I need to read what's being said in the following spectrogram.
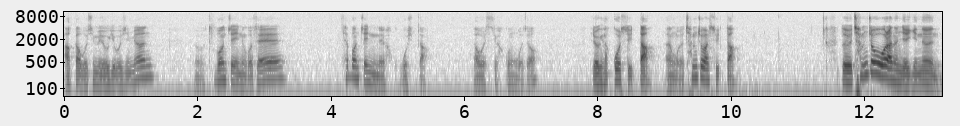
아까 보시면 여기 보시면 어, 두 번째 있는 것에 세 번째 있는 애 갖고 오고 싶다 라고 했을 때 갖고 온 거죠. 이렇게 갖고 올 수 있다. 라는 거예요 참조할 수 있다. 또 이 참조라는 얘기는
